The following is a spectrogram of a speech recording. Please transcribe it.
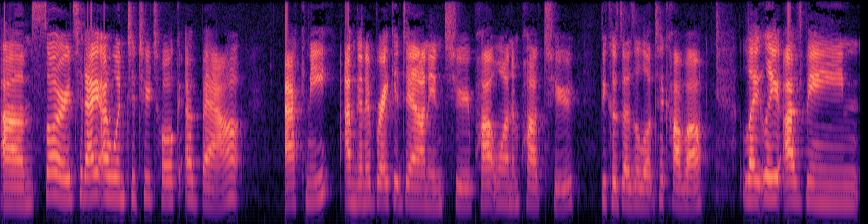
Um, so today I wanted to talk about acne. I'm going to break it down into part one and part two because there's a lot to cover. Lately, I've been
